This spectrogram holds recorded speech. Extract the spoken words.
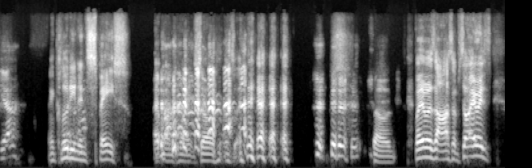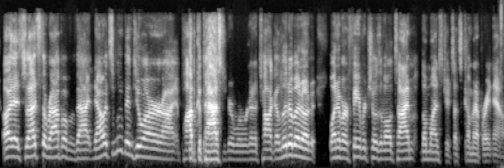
yeah. including in space at one point. So so but it was awesome. So anyways all right so that's the wrap up of that. Now let's move into our uh, pop capacitor where we're going to talk a little bit about one of our favorite shows of all time the Munsters. That's coming up right now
